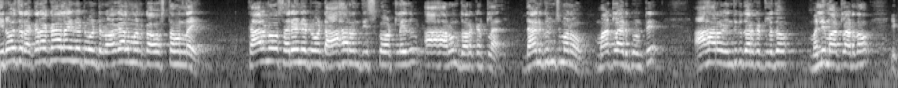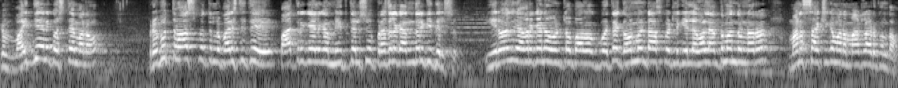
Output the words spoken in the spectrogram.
ఈరోజు రకరకాలైనటువంటి రోగాలు మనకు వస్తూ ఉన్నాయి. కారణం సరైనటువంటి ఆహారం తీసుకోవట్లేదు ఆహారం దొరకట్లే. దాని గురించి మనం మాట్లాడుకుంటే ఆహారం ఎందుకు దొరకట్లేదో మళ్ళీ మాట్లాడదాం. ఇక వైద్యానికి వస్తే మనం ప్రభుత్వ ఆసుపత్రుల పరిస్థితి పాత్రికేయులుగా మీకు తెలుసు ప్రజలకు అందరికీ తెలుసు. ఈరోజు ఎవరికైనా ఒంట్లో బాగోకపోతే గవర్నమెంట్ హాస్పిటల్కి వెళ్ళే వాళ్ళు ఎంతమంది ఉన్నారో మనస్సాక్షిగా మనం మాట్లాడుకుందాం.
